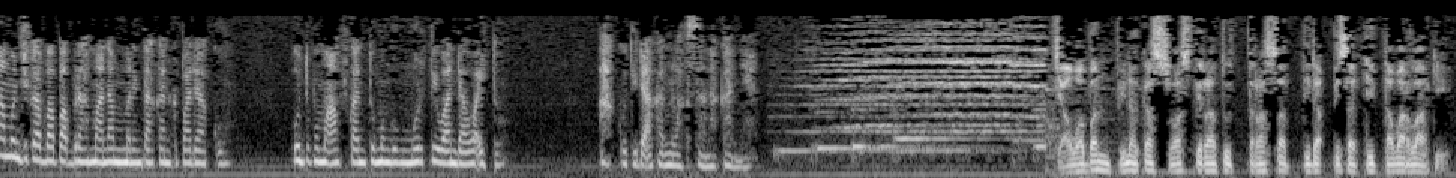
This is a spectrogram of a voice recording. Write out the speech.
Namun jika Bapak Brahmana memerintahkan kepadaku untuk memaafkan Tumenggung Murti Wandawa itu, aku tidak akan melaksanakannya. Jawaban Pinaka Swasti Ratu terasa tidak bisa ditawar lagi.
